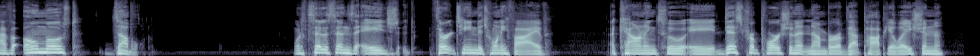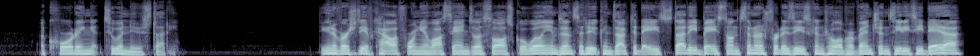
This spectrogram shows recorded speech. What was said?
have almost doubled, with citizens aged 13 to 25 accounting to a disproportionate number of that population, according to a new study. The University of California, Los Angeles Law School Williams Institute conducted a study based on Centers for Disease Control and Prevention CDC data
